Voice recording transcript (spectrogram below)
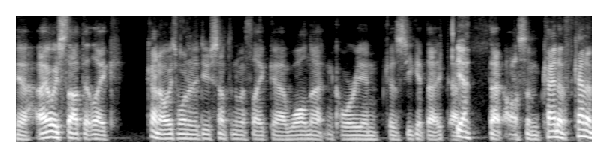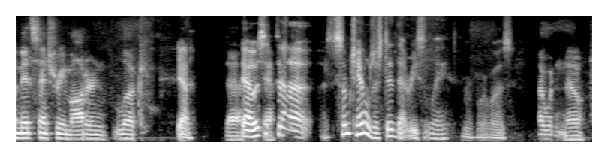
Yeah, I always thought that like kind of always wanted to do something with like uh, walnut and corian because you get that, that Yeah. that awesome kind of kind of mid-century modern look. Yeah. Uh, Yeah, was it uh, some channel just did that recently? I remember where it was. I wouldn't know.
